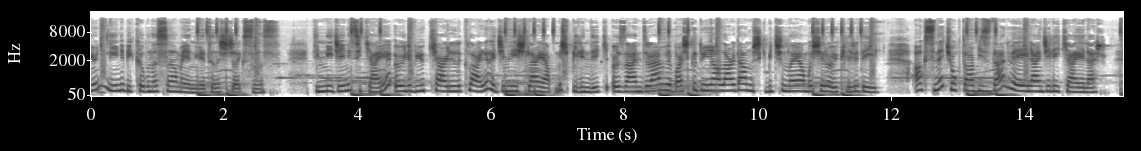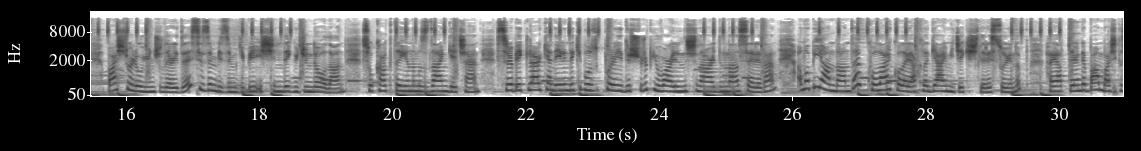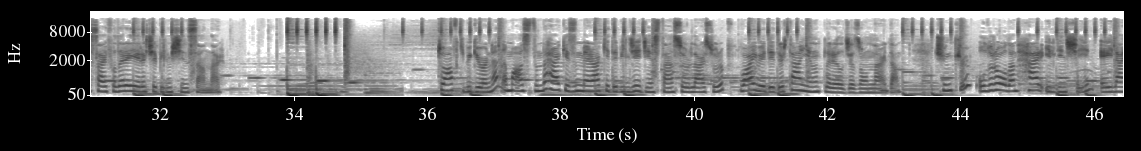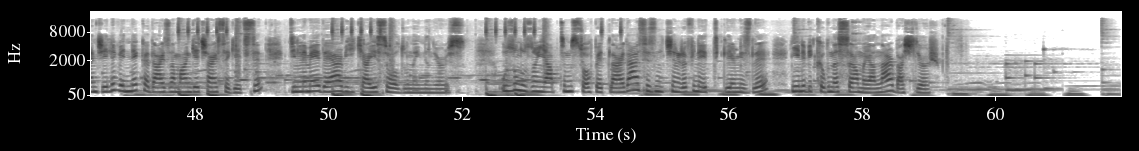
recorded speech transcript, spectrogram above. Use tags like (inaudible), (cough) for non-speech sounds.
Bugün yeni bir kabına sığamayan ile tanışacaksınız. Dinleyeceğiniz hikaye öyle büyük karlılıklarla hacimli işler yapmış, bilindik, özendiren ve başka dünyalardanmış gibi çınlayan başarı öyküleri değil. Aksine çok daha bizden ve eğlenceli hikayeler. Başrol oyuncuları da sizin bizim gibi işinde gücünde olan, sokakta yanımızdan geçen, sıra beklerken elindeki bozuk parayı düşürüp yuvarlanışın ardından seyreden ama bir yandan da kolay kolay akla gelmeyecek işlere soyunup hayatlarında bambaşka sayfalara yer açabilmiş insanlar. tuhaf gibi görünen ama aslında herkesin merak edebileceği cinsten sorular sorup vay ve dedirten yanıtlar alacağız onlardan. Çünkü oluru olan her ilginç şeyin eğlenceli ve ne kadar zaman geçerse geçsin dinlemeye değer bir hikayesi olduğuna inanıyoruz. Uzun uzun yaptığımız sohbetlerden sizin için rafine ettiklerimizle yeni bir kabına sığamayanlar başlıyor.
